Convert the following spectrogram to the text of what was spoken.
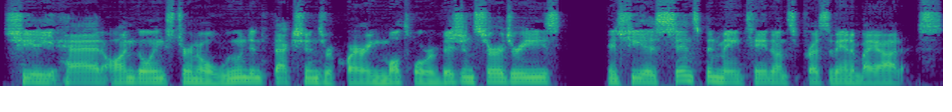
She had ongoing sternal wound infections requiring multiple revision surgeries and she has since been maintained on suppressive antibiotics.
